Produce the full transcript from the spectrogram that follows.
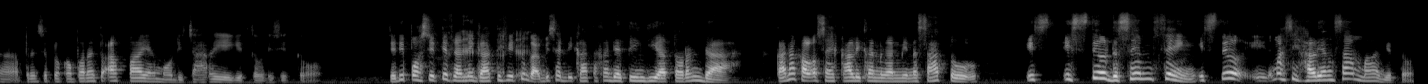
Nah, prinsipal komponen itu apa yang mau dicari gitu di situ. Jadi positif dan negatif itu nggak bisa dikatakan dia tinggi atau rendah. Karena kalau saya kalikan dengan minus satu, it's, it's still the same thing. It's still masih hal yang sama gitu.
